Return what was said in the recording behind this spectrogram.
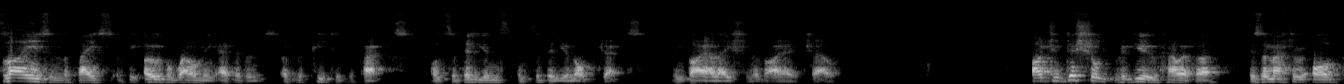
flies in the face of the overwhelming evidence of repeated attacks on civilians and civilian objects in violation of IHL. Our judicial review, however, is a matter of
